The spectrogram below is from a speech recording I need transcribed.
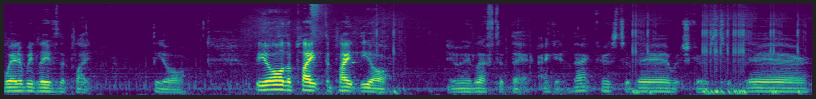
where do we leave the plate? The ore. The ore, the plate, the plate, the ore. We left it there. Okay, that goes to there, which goes to there,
